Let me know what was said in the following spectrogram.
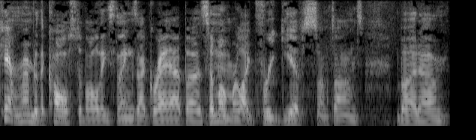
Can't remember the cost of all these things I grab. Uh, some of them are like free gifts sometimes. But um,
